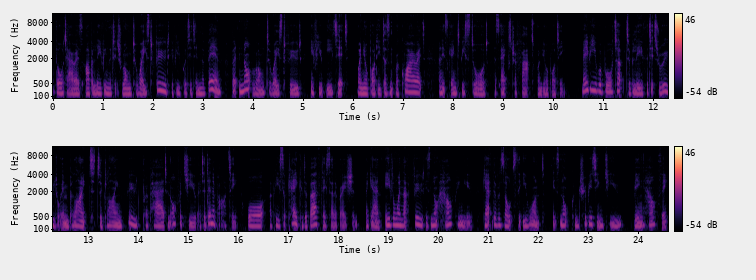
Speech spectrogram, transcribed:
thought errors are believing that it's wrong to waste food if you put it in the bin, but not wrong to waste food if you eat it when your body doesn't require it and it's going to be stored as extra fat on your body. Maybe you were brought up to believe that it's rude or impolite to decline food prepared and offered to you at a dinner party or a piece of cake at a birthday celebration. Again, even when that food is not helping you get the results that you want, it's not contributing to you being healthy.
